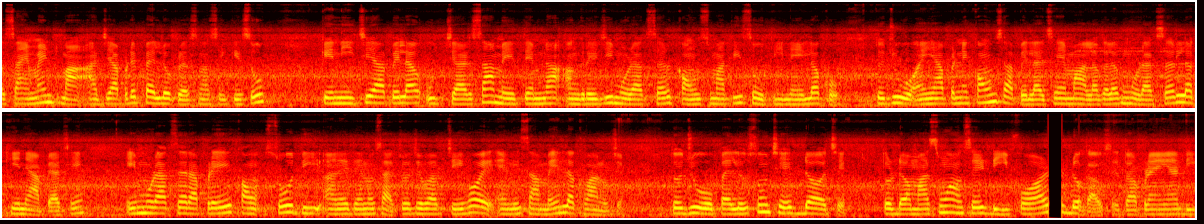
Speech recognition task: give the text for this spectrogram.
અસાઇનમેન્ટમાં આજે આપણે પહેલો પ્રશ્ન શીખીશું કે નીચે આપેલા ઉચ્ચાર સામે તેમના અંગ્રેજી મૂળાક્ષર કૌંસમાંથી શોધીને લખો. તો જુઓ અહીંયા આપણને કૌંસ આપેલા છે. એમાં અલગ અલગ મૂળાક્ષર લખીને આપ્યા છે. એ મૂળાક્ષર આપણે શોધી અને તેનો સાચો જવાબ જે હોય એની સામે લખવાનું છે. તો જુઓ, પહેલું શું છે? ડ છે. તો ડમાં શું આવશે? ડી ફોર ડોગ આવશે. તો આપણે અહીંયા ડી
